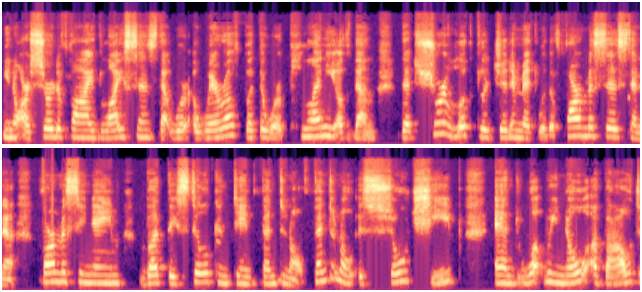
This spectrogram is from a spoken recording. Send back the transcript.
you know, are certified, licensed that we're aware of, but there were plenty of them that sure looked legitimate with a pharmacist and a pharmacy name, but they still contain fentanyl. Fentanyl is so cheap. And what we know about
